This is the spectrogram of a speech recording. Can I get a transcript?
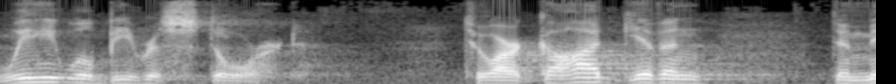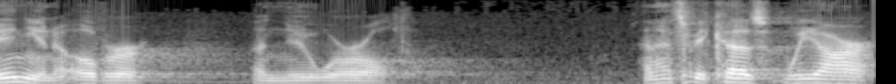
We will be restored to our God given dominion over a new world. And that's because we are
